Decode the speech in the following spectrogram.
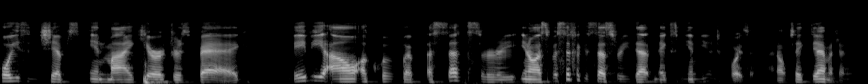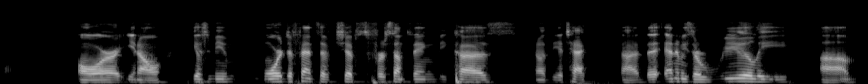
poison chips in my character's bag maybe I'll equip accessory, you know, a specific accessory that makes me immune to poison. I don't take damage anymore. Or, you know, gives me more defensive chips for something because, you know, the attack, uh, the enemies are really um,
